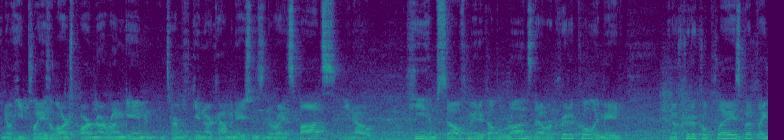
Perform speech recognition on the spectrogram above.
you know, he plays a large part in our run game in, in, terms of getting our combinations in the right spots. You know, he himself made a couple runs that were critical. He made, you know, critical plays, but like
